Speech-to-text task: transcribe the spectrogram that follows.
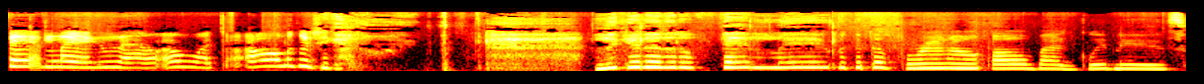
fat legs out. Oh my god. Oh, look what she got. Look at her little fat legs. Look at the brown. Oh my goodness.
